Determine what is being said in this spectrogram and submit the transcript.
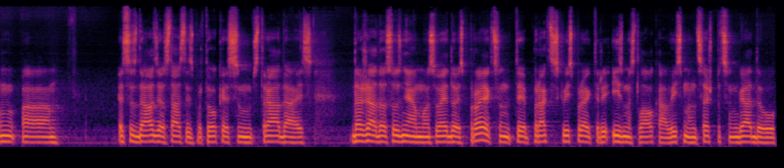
Uh, es esmu daudz jau stāstījis par to, ka esmu strādājis dažādos uzņēmumos, veidojis projekts, un tie praktiski visi projekti ir izmesti laukā. Visu man 16 gadu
